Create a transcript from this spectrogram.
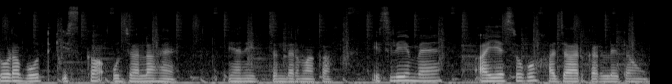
थोड़ा बहुत इसका उजाला है, यानी चंद्रमा का। इसलिए मैं आईएसओ को हज़ार कर लेता हूँ,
